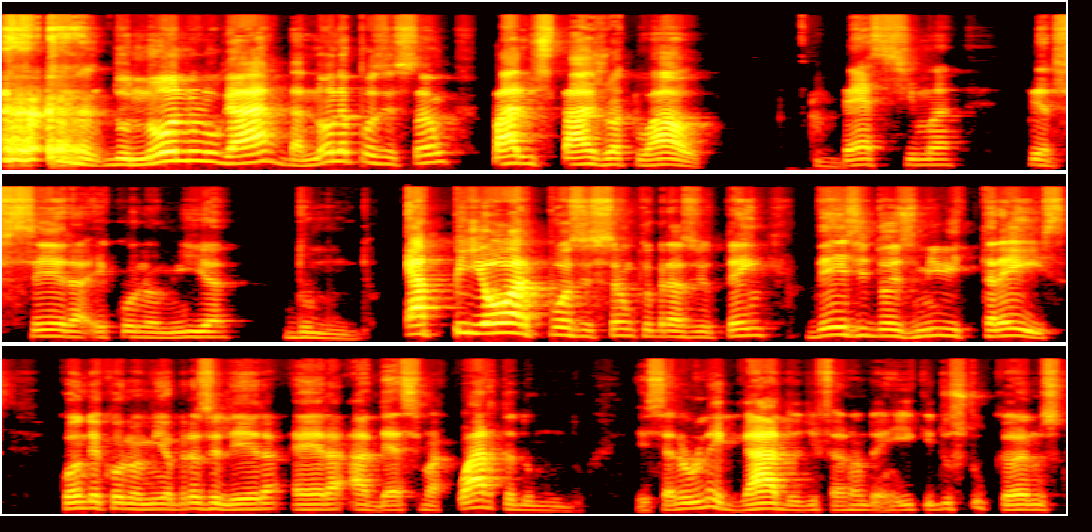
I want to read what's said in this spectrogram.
do nono lugar, da nona posição, para o estágio atual, décima terceira economia do mundo. É a pior posição que o Brasil tem desde 2003, quando a economia brasileira era a 14 do mundo. Esse era o legado de Fernando Henrique e dos tucanos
